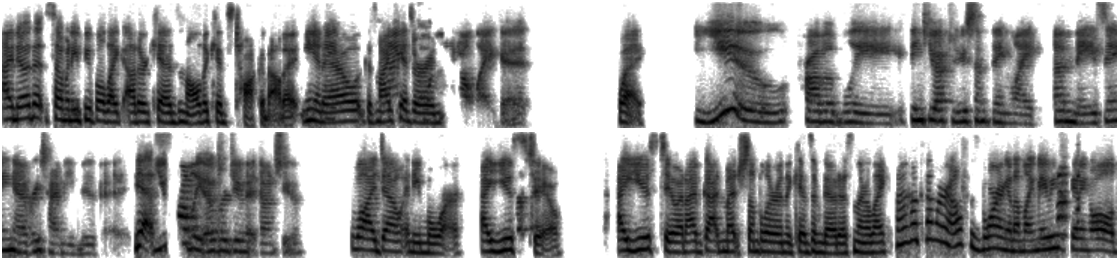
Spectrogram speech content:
I know that so many people like other kids and all the kids talk about it, you know, because my I kids are in don't like it. way. You probably think you have to do something like amazing every time you move it. Yes. You probably overdo it, don't you? Well, I don't anymore. I used to. I used to, and I've gotten much simpler, and the kids have noticed, and they're like, oh, "How come our elf is boring?" And I'm like, "Maybe he's getting old."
